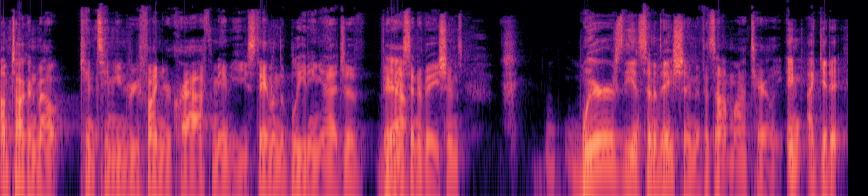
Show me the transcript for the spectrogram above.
I'm talking about continuing to refine your craft, maybe stand on the bleeding edge of various Yeah. innovations. Where's the incentivization if it's not monetarily? And I get it.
